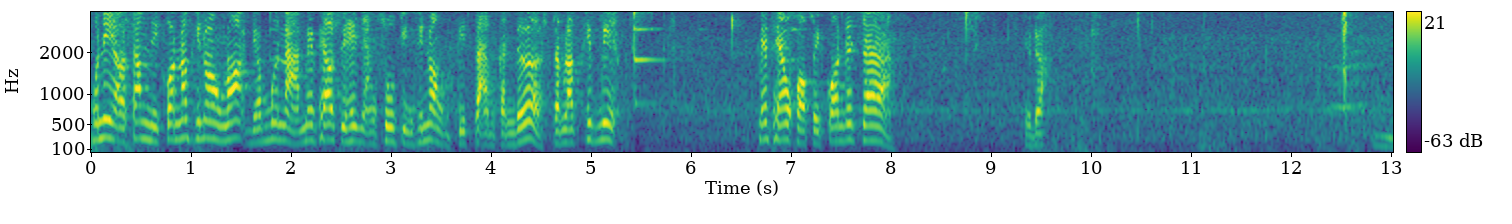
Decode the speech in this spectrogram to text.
มื่อนี้เอาซ้ำนี่ก่อนนะพี่น้องเนาะเดี๋ยวมื้อหน้าแม่แพ้วสิเฮ็ดหยังสู้กินพี่น้องติดตามกันเด้อสำหรับคลิปนี้แม่แพ้วขอไปก่อนเด้อจ้า เดี๋ยวเด้ออืม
